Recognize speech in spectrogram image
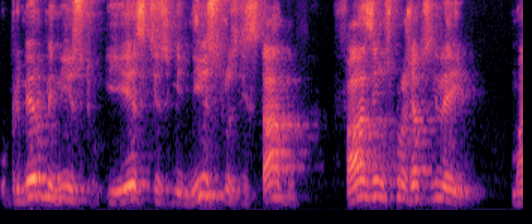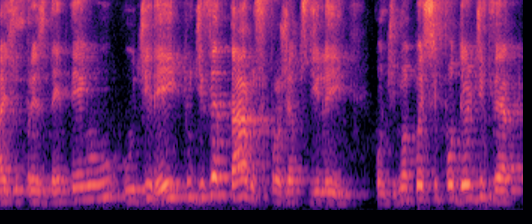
O primeiro-ministro e estes ministros de Estado fazem os projetos de lei, mas o presidente tem o, o direito de vetar os projetos de lei, continua com esse poder de veto.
